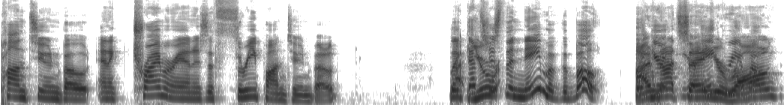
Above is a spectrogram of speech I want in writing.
pontoon boat, and a trimaran is a three pontoon boat. Like Uh, that's you're- just the name of the boat. Like, I'm not saying you're angry about- wrong.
